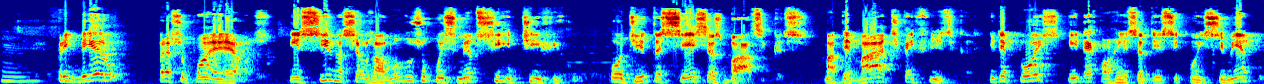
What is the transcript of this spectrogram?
Uhum. Primeiro, pressupõe elas, ensina seus alunos o conhecimento científico, ou ditas ciências básicas, matemática e física. E depois, em decorrência desse conhecimento,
